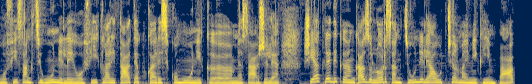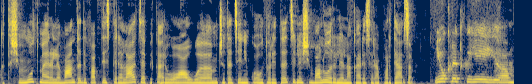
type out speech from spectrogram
O fi sancțiunile, o fi claritatea cu care se comunică mesajele. Și ea crede că în cazul lor sancțiunile au cel mai mic impact și mult mai relevantă de fapt este relația pe care o au uh, cetățenii cu autoritățile și valorile la care se raportează. Eu cred că ei uh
